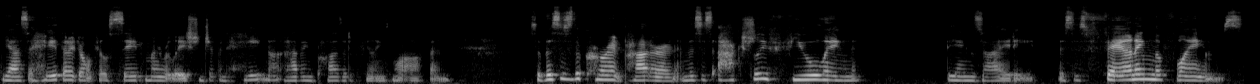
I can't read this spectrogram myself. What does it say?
Yes, I hate that I don't feel safe in my relationship and hate not having positive feelings more often. So, this is the current pattern, and this is actually fueling the anxiety. This is fanning the flames.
